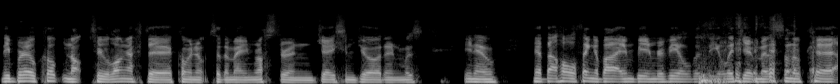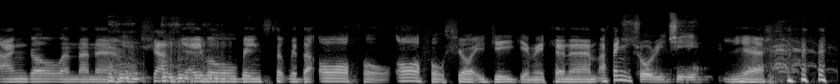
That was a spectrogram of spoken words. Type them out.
they broke up not too long after coming up to the main roster, and Jason Jordan was, you know, he had that whole thing about him being revealed as the illegitimate son of Kurt Angle, and then um, Chad Gable being stuck with that awful, awful Shorty G gimmick. And um, I think Shorty G. yeah.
